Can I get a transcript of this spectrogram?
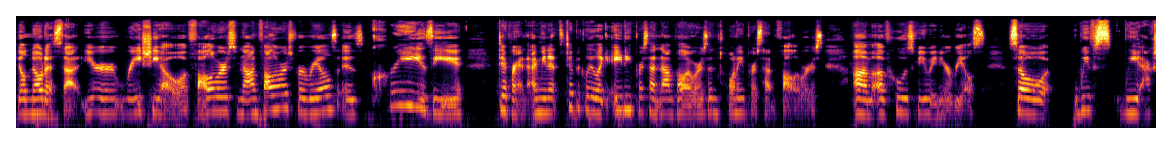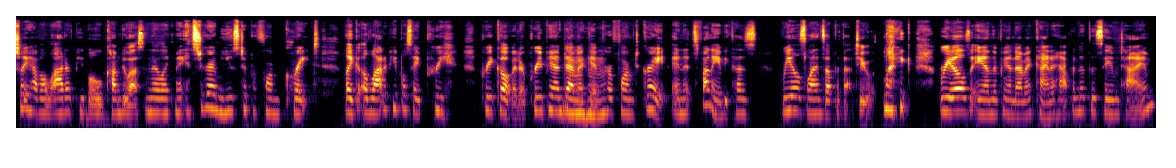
you'll notice that your ratio of followers to non-followers for Reels is crazy different. I mean, it's typically like 80% non followers and 20% followers um, of who's viewing your reels. So we've we actually have a lot of people who come to us and they're like my instagram used to perform great like a lot of people say pre pre covid or pre pandemic mm-hmm. it performed great and it's funny because reels lines up with that too like reels and the pandemic kind of happened at the same time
